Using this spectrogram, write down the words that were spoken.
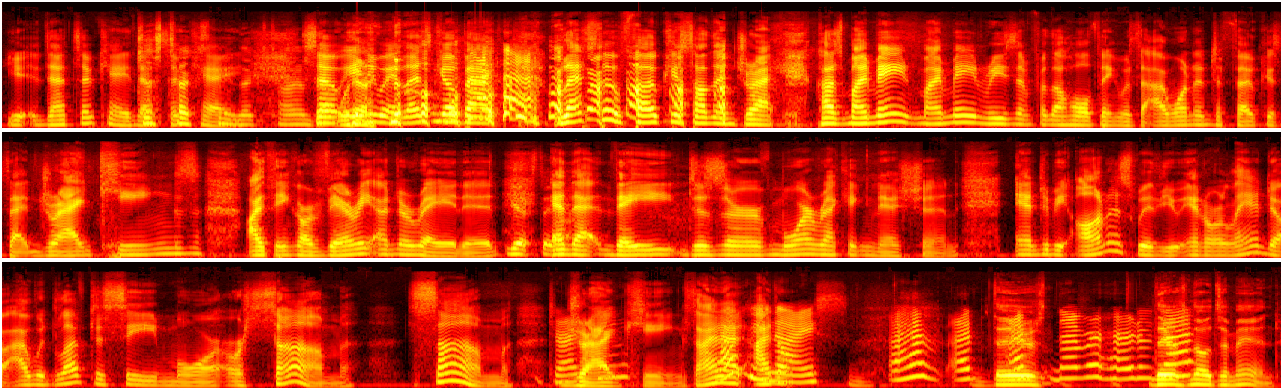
You, that's okay. That's Just text me okay. next time, So that way anyway, let's go back. let's go focus on the drag. Because my main my main reason for the whole thing was that I wanted to focus that drag kings I think are very underrated. Yes, they and are. that they deserve more recognition. And to be honest with you, in Orlando, I would love to see more or some. Some Drag drag, kings? kings. I, That'd be I nice. I have. I've, There's- I've never heard of them. There's that. no demand.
